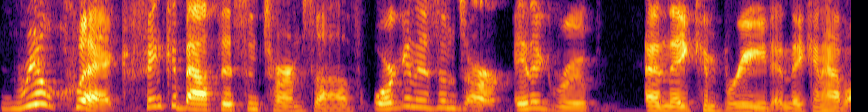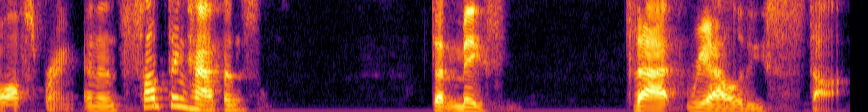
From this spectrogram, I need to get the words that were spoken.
real quick, think about this in terms of organisms are in a group and they can breed and they can have offspring. And then something happens that makes that reality stop.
